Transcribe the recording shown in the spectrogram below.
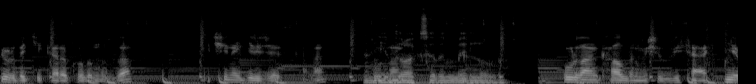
Şuradaki karakolumuzda. içine gireceğiz hemen. Ben niye Buradan- duraksadım belli oldu. Buradan kaldırmışız bir saniye.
